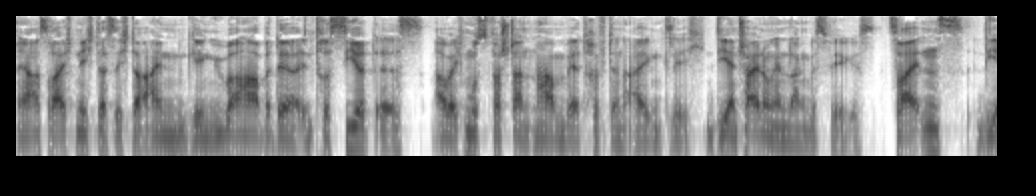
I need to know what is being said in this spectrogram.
Ja, es reicht nicht, dass ich da einen gegenüber habe, der interessiert ist, aber ich muss verstanden haben, wer trifft denn eigentlich die Entscheidung entlang des Weges. Zweitens, die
